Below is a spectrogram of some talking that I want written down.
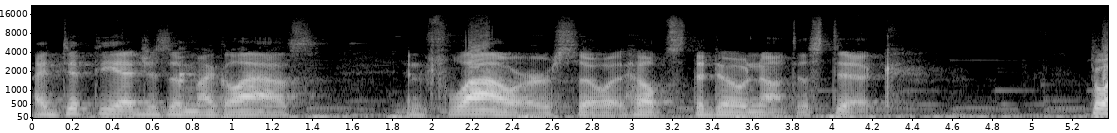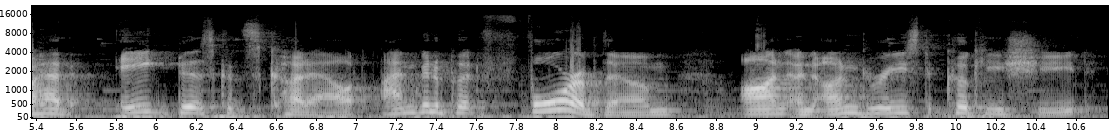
I dip the edges of my glass in flour so it helps the dough not to stick. So I have eight biscuits cut out. I'm gonna put four of them on an ungreased cookie sheet.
